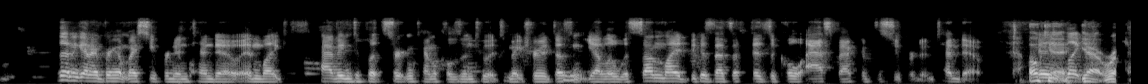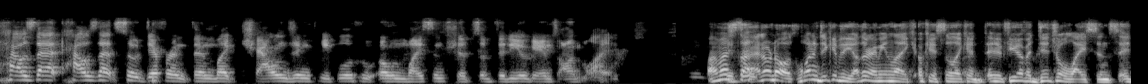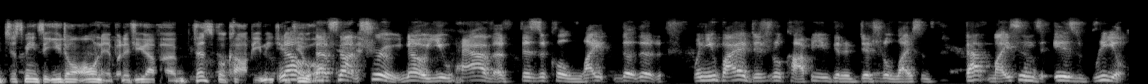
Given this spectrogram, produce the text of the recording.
Then again, I bring up my Super Nintendo and like having to put certain chemicals into it to make sure it doesn't yellow with sunlight because that's a physical aspect of the Super Nintendo. Okay. And, like, yeah. Right. How's that? How's that so different than like challenging people who own licenseships of video games online? I must. I don't know. It's one indicative of the other? I mean, like, okay, so like, a, if you have a digital license, it just means that you don't own it. But if you have a physical copy, it means you no, do. that's not true. No, you have a physical light. The, the when you buy a digital copy, you get a digital license. That license is real.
